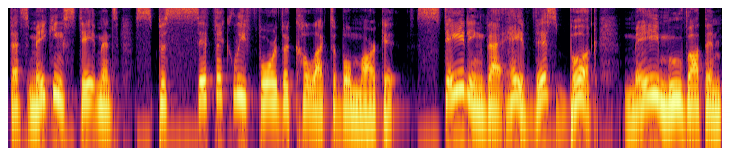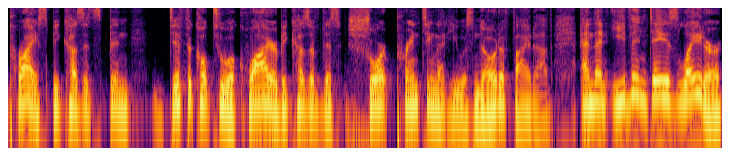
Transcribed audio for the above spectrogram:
that's making statements specifically for the collectible market stating that, hey, this book may move up in price because it's been difficult to acquire because of this short printing that he was notified of. And then even days later,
